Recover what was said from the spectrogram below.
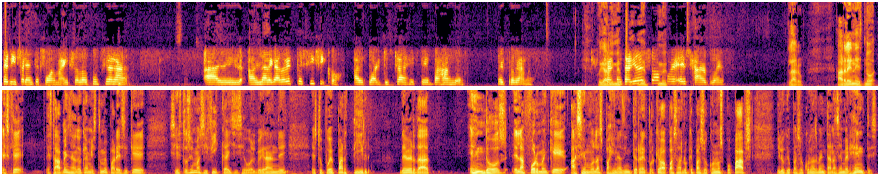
de diferente forma y solo funciona al, al navegador específico al cual tú estás este, bajando el programa. oiga, al contrario del me- software es hardware. Claro. Arlenes, no, es que estaba pensando que a mí esto me parece que si esto se masifica y si se vuelve grande, esto puede partir de verdad en dos la forma en que hacemos las páginas de internet porque va a pasar lo que pasó con los pop-ups y lo que pasó con las ventanas emergentes,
